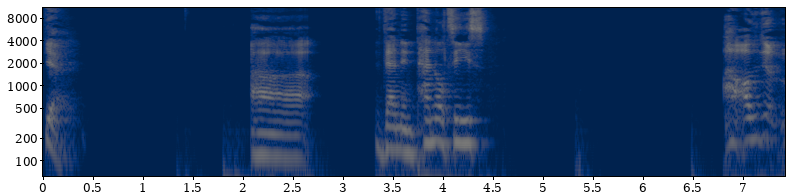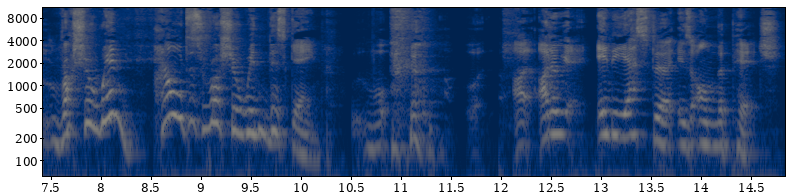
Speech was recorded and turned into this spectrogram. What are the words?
Yeah, Uh, then in penalties, uh, Russia win. How does Russia win this game? I, I don't get. Iniesta is on the pitch.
